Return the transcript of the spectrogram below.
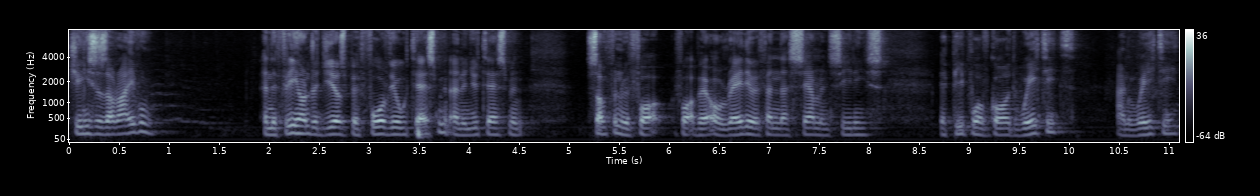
Jesus' arrival. In the 300 years before the Old Testament and the New Testament, something we've thought, thought about already within this sermon series, the people of God waited and waited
